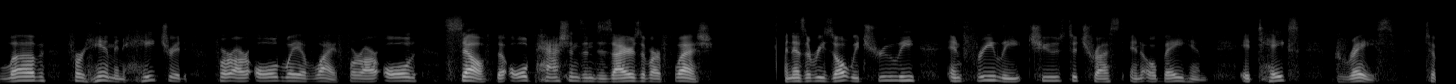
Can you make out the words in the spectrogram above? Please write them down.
love for Him and hatred for our old way of life, for our old self, the old passions and desires of our flesh. And as a result, we truly and freely choose to trust and obey Him. It takes grace to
